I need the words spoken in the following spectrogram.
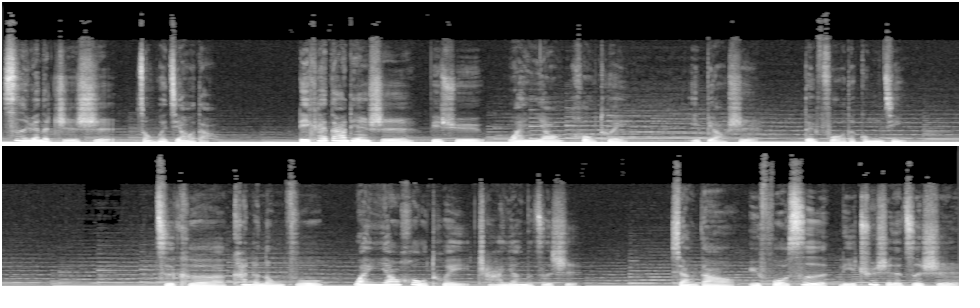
寺院的执事总会教导。离开大殿时，必须弯腰后退，以表示对佛的恭敬。此刻看着农夫弯腰后退插秧的姿势，想到与佛寺离去时的姿势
